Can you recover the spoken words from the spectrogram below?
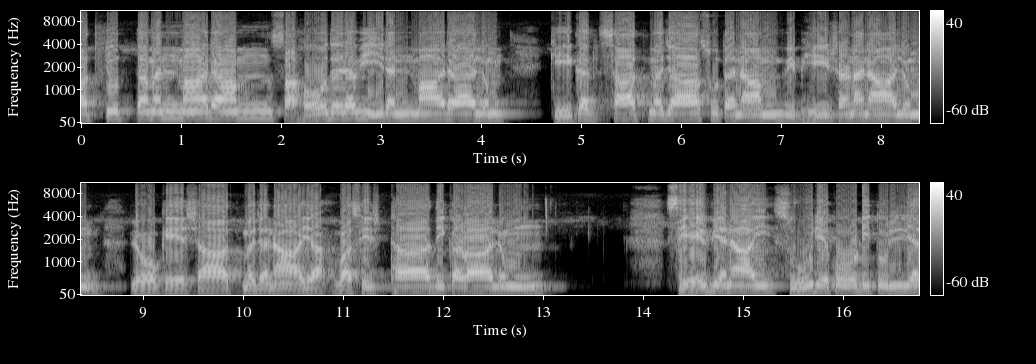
അത്യുത്തമന്മാരാം സഹോദരവീരന്മാരാലും കീകത്സാത്മജാസുതനാം വിഭീഷണനാലും ലോകേശാത്മജനായ വസിഷ്ഠാദികളാലും. സേവ്യനായി സൂര്യകോടി തുല്യ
